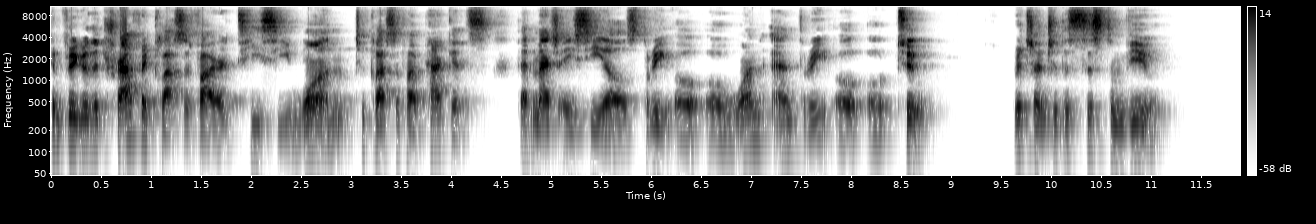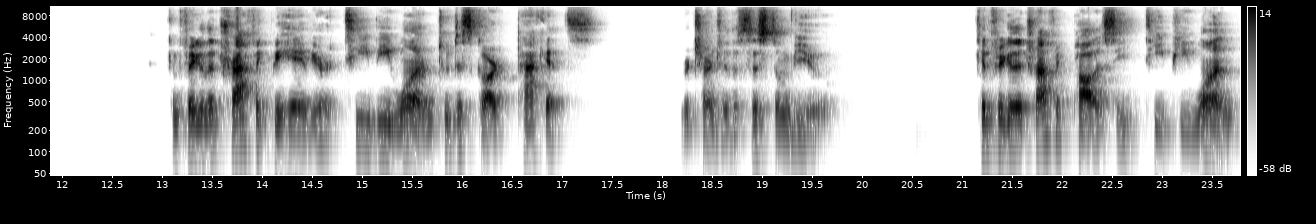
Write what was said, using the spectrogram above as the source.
Configure the traffic classifier TC1 to classify packets that match ACLs 3001 and 3002. Return to the system view. Configure the traffic behavior TB1 to discard packets. Return to the system view. Configure the traffic policy TP1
